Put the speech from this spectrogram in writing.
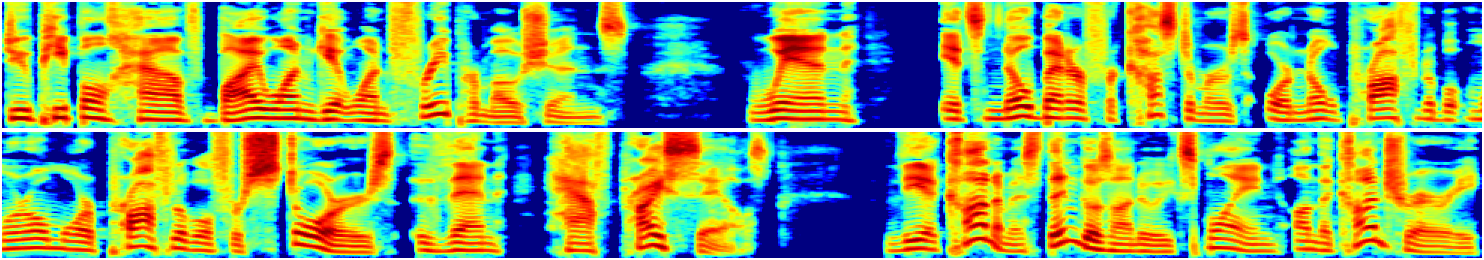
do people have buy one, get one free promotions when it's no better for customers or no profitable, no more profitable for stores than half price sales? The Economist then goes on to explain, on the contrary,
